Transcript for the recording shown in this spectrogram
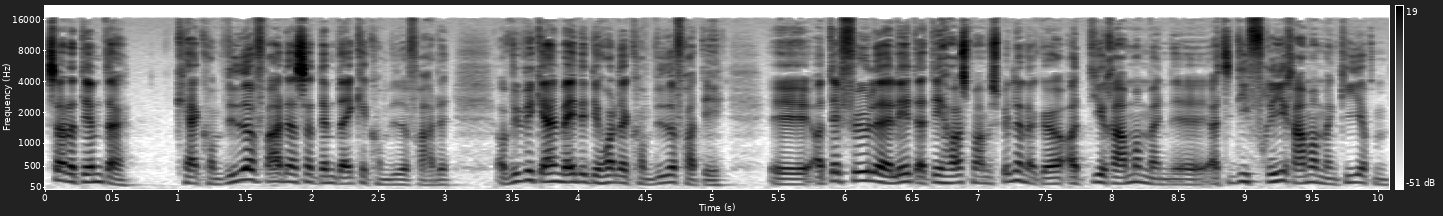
Så er der dem, der kan komme videre fra det, og så dem, der ikke kan komme videre fra det. Og vi vil gerne være det, de hold, der kommer videre fra det. Øh, og det føler jeg lidt, at det har også meget med spillerne at gøre, og de rammer man, øh, altså de frie rammer, man giver dem.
